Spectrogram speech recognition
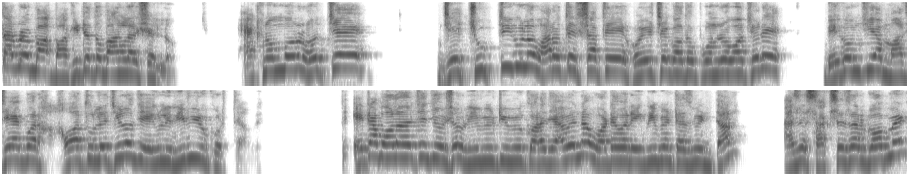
তারপরে বাকিটা তো বাংলাদেশের লোক। এক নম্বর হচ্ছে যে চুক্তিগুলো ভারতের সাথে হয়েছে গত পনেরো বছরে, বেগম জিয়া মাঝে একবার হাওয়া তুলেছিল যে এগুলি রিভিউ করতে হবে। এটা বলা হয়েছে যে ওইসব রিভিউ টিভিউ করা যাবে না whatever agreement has been done as a successor government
